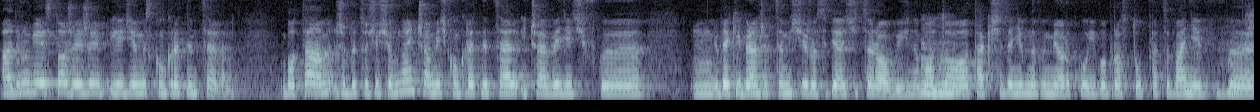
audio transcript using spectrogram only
a drugie jest to, że jeżeli jedziemy z konkretnym celem. Bo tam, żeby coś osiągnąć, trzeba mieć konkretny cel i trzeba wiedzieć, w, w jakiej branży chcemy się rozwijać i co robić. No bo to tak siedzenie w Nowym Jorku i po prostu pracowanie w.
